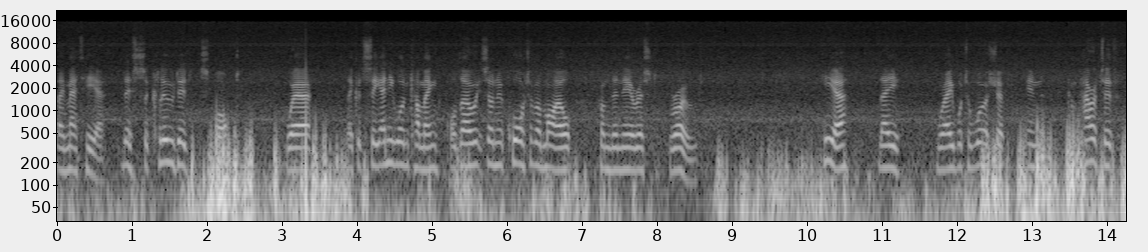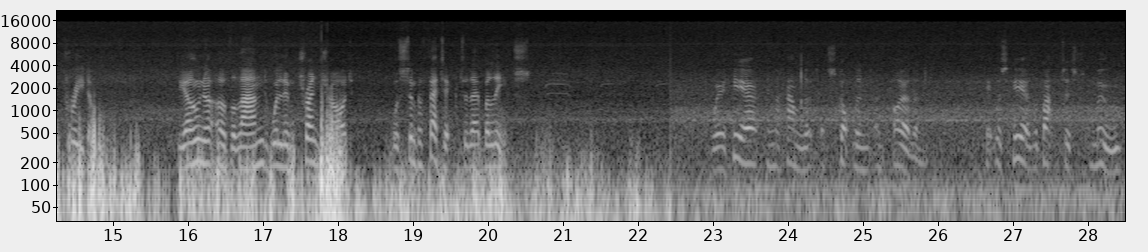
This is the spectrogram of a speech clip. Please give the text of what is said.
they met here, this secluded spot where they could see anyone coming, although it's only a quarter of a mile from the nearest road. Here, they were able to worship in comparative freedom. The owner of the land, William Trenchard, was sympathetic to their beliefs. We're here in the hamlet of Scotland and Ireland. It was here the Baptists moved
